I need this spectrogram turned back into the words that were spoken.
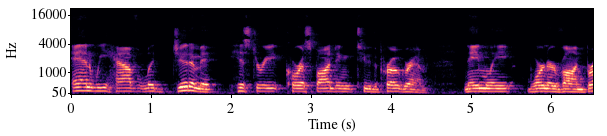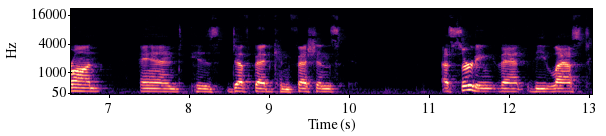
and we have legitimate history corresponding to the program, namely Wernher von Braun and his deathbed confessions asserting that the last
